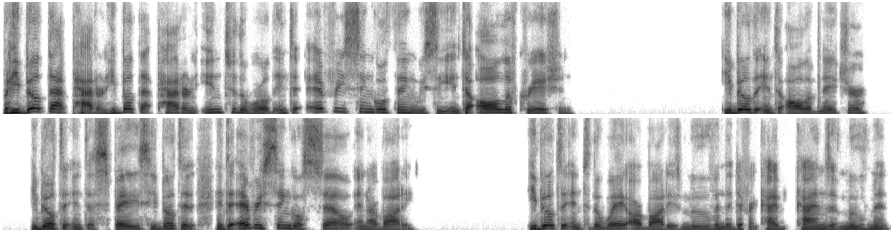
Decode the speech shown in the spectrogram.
But he built that pattern. He built that pattern into the world, into every single thing we see, into all of creation. He built it into all of nature. He built it into space. He built it into every single cell in our body. He built it into the way our bodies move and the different ki- kinds of movement.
